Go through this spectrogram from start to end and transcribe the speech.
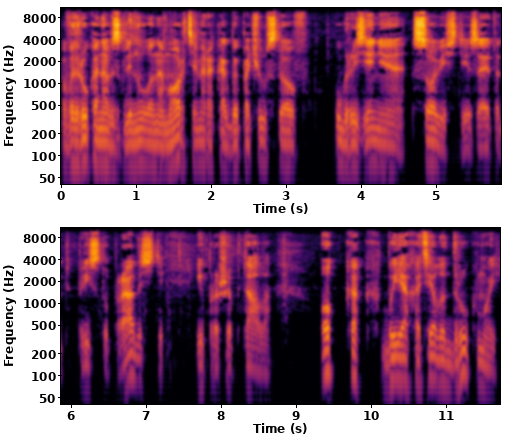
Вдруг она взглянула на Мортимера, как бы почувствовав угрызение совести за этот приступ радости, и прошептала, «О, как бы я хотела, друг мой,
